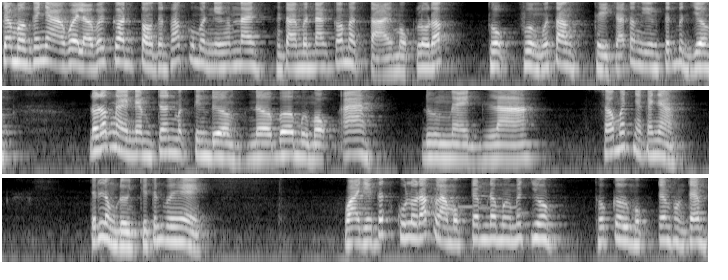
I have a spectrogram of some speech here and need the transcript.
Chào mừng cả nhà quay lại với kênh Toàn Tình Pháp của mình ngày hôm nay. Hiện tại mình đang có mặt tại một lô đất thuộc phường Vĩnh Tân, thị xã Tân Yên, tỉnh Bình Dương. Lô đất này nằm trên mặt tiền đường NB11A. Đường này là 6 m nha cả nhà. Tính lòng đường chưa tính với hè. Và diện tích của lô đất là 150 m2, thổ cư 100%.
